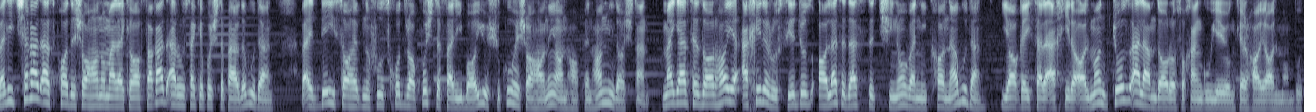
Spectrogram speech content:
ولی چقدر از پادشاهان و ملکه ها فقط عروسک پشت پرده بودند و عدهای صاحب نفوذ خود را پشت فریبایی و شکوه شاهانه آنها پنهان می داشتند مگر تزارهای اخیر روسیه جز آلت دست چینو و نیکا نبودند؟ یا قیصر اخیر آلمان جز علمدار و سخنگوی یونکرهای آلمان بود؟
